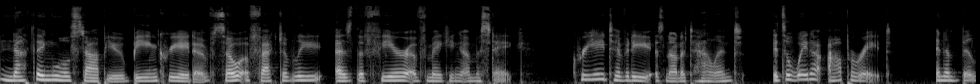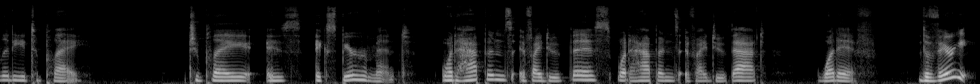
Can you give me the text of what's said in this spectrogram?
Nothing will stop you being creative so effectively as the fear of making a mistake. Creativity is not a talent, it's a way to operate an ability to play. To play is experiment. What happens if I do this? What happens if I do that? What if? The very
